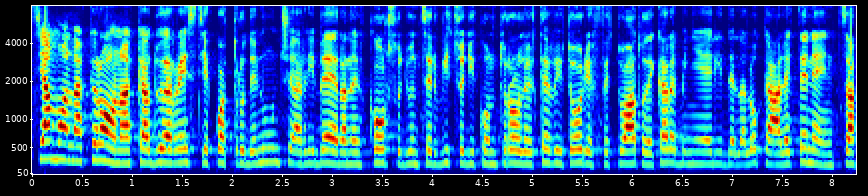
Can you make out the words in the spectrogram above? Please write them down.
Siamo alla cronaca, due arresti e quattro denunce a Ribera nel corso di un servizio di controllo del territorio effettuato dai carabinieri della locale tenenza.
